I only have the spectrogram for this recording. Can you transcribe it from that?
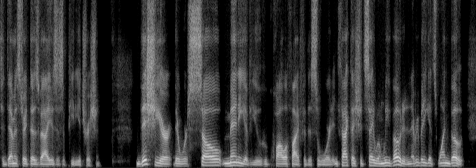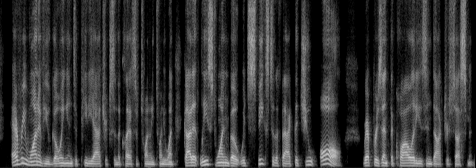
to demonstrate those values as a pediatrician. This year, there were so many of you who qualify for this award. In fact, I should say, when we voted, and everybody gets one vote, every one of you going into pediatrics in the class of 2021 got at least one vote, which speaks to the fact that you all represent the qualities in Dr. Sussman.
